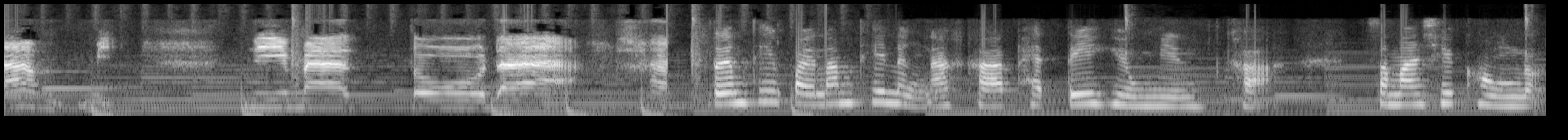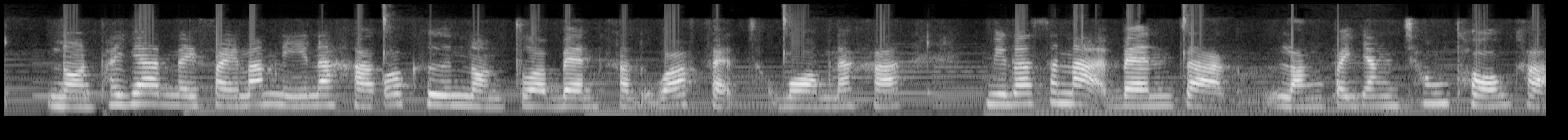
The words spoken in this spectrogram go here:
ลัมนีมาโตดาค่ะ เริ่มที่ไฟลัมที่1นงนะคะแพตตี้ฮิวมินค่ะ สมาชิกของหนอนพยาธิในไฟลัมนี้นะคะ ก็คือหนอนตัวแบนค่ะ หรือว่าแฟตวอร์มนะคะ มีลักษณะแบนจากหลังไปยังช่องท้องค่ะ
